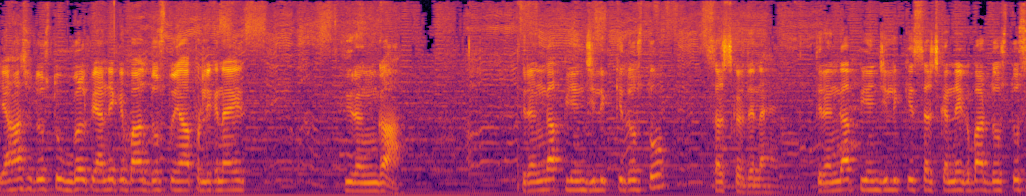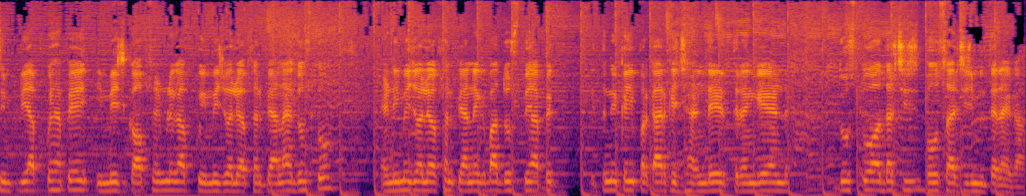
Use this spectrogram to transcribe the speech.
यहाँ से दोस्तों गूगल पे आने के बाद दोस्तों, यहाँ पर लिखना है तिरंगा। तिरंगा पीएनजी लिख के दोस्तों सर्च कर देना है। तिरंगा पी लिख के सर्च करने के बाद दोस्तों सिंपली आपको यहाँ पे इमेज का ऑप्शन मिलेगा। आपको इमेज वाले ऑप्शन पे आना है दोस्तों। एंड इमेज वाले ऑप्शन पे आने के बाद दोस्तों, यहाँ पे इतने कई प्रकार के झंडे, तिरंगे एंड दोस्तों अदर चीज़, बहुत सारी चीज़ मिलते रहेगा।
